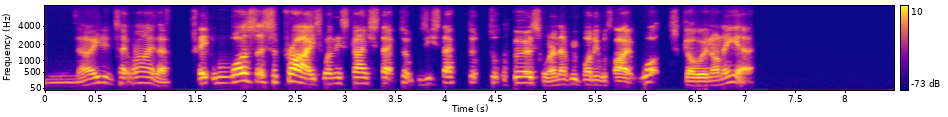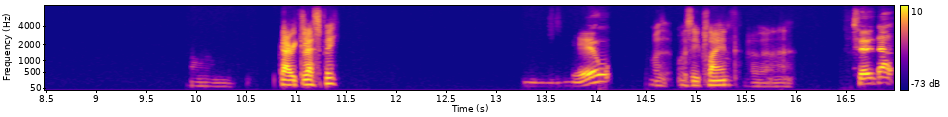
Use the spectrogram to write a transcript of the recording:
No, he didn't take one either. It was a surprise when this guy stepped up because he stepped up, took the first one, and everybody was like, "What's going on here?" Um, Gary Gillespie? No, Was, was he playing? I don't know. turned out to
